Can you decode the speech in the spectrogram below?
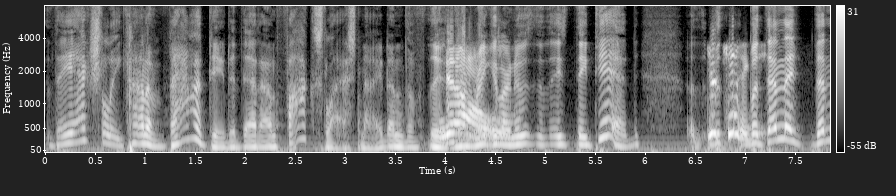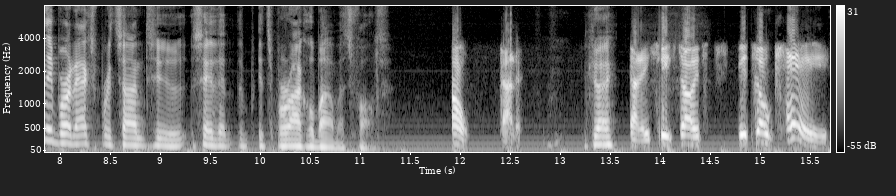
they actually kind of validated that on Fox last night on the, the, No. regular news. They, they did. You're but, kidding But me. then they then they brought experts on to say that it's Barack Obama's fault. Oh, got it. Okay. Got it. See, so it's it's okay,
